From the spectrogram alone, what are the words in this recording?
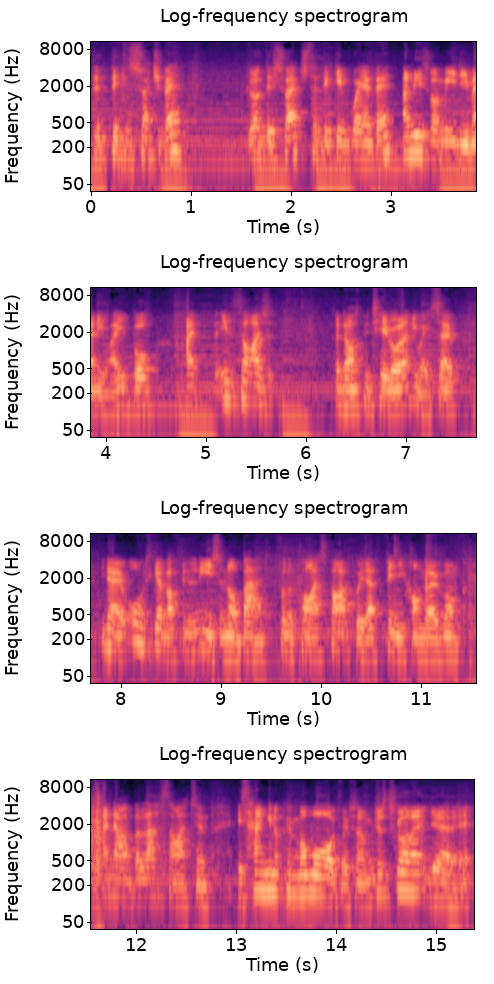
They, they can stretch a bit. Look, they stretch, so they give way a bit. And these were medium anyway, but I, the insides a nice material anyway. So, you know, altogether I think these are not bad for the price, five quid, I think you can't go wrong. And now the last item is hanging up in my wardrobe, so I'm just gonna get it.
